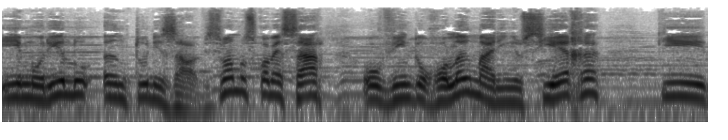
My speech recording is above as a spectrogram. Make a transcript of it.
e Murilo Antunes Alves. Vamos começar ouvindo Roland Marinho Sierra, que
